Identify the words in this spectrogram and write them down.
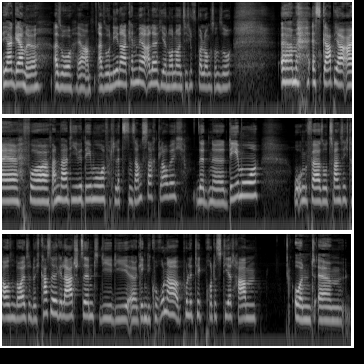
Ja, gerne. Also, ja, also Nena kennen wir alle, hier 99 Luftballons und so. Ähm, es gab ja äh, vor, wann war die Demo? Letzten Samstag, glaube ich. Eine ne Demo, wo ungefähr so 20.000 Leute durch Kassel gelatscht sind, die, die äh, gegen die Corona-Politik protestiert haben. Und ähm,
